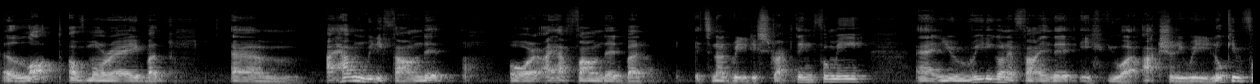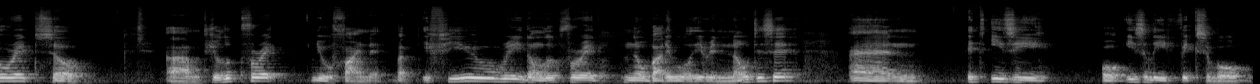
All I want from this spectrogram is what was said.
a lot of moire, but um, I haven't really found it, or I have found it, but it's not really distracting for me. And you're really gonna find it if you are actually really looking for it. So um, if you look for it, you'll find it. But if you really don't look for it, nobody will even notice it. And it's easy or easily fixable,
